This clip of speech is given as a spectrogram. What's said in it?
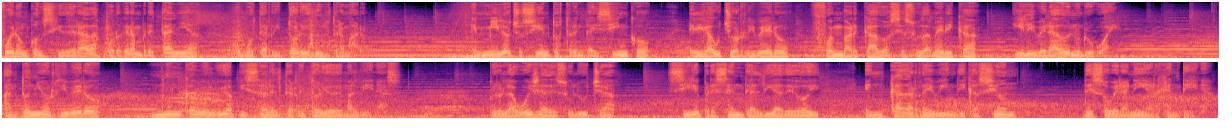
fueron consideradas por Gran Bretaña como territorio de ultramar. En 1835, el gaucho Rivero fue embarcado hacia Sudamérica y liberado en Uruguay. Antonio Rivero nunca volvió a pisar el territorio de Malvinas, pero la huella de su lucha sigue presente al día de hoy en cada reivindicación de soberanía argentina.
